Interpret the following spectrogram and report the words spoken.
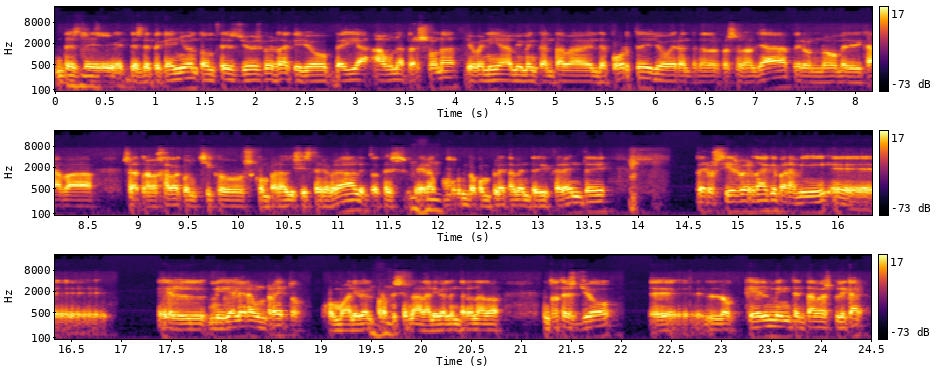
desde, desde pequeño, entonces yo es verdad que yo veía a una persona, yo venía, a mí me encantaba el deporte, yo era entrenador personal ya, pero no me dedicaba, o sea, trabajaba con chicos con parálisis cerebral, entonces era un mundo completamente diferente, pero sí es verdad que para mí eh, el Miguel era un reto, como a nivel profesional, a nivel entrenador. Entonces yo, eh, lo que él me intentaba explicar,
